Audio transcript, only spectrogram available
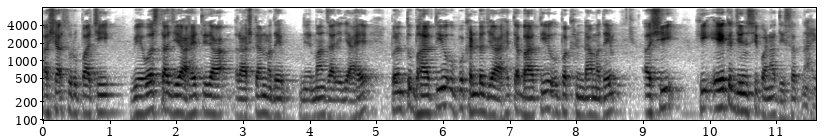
अशा स्वरूपाची व्यवस्था जी आहे त्या राष्ट्रांमध्ये निर्माण झालेली आहे. परंतु भारतीय उपखंड जे आहे त्या भारतीय उपखंडामध्ये अशी ही एक जिन्सीपणा दिसत नाही.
